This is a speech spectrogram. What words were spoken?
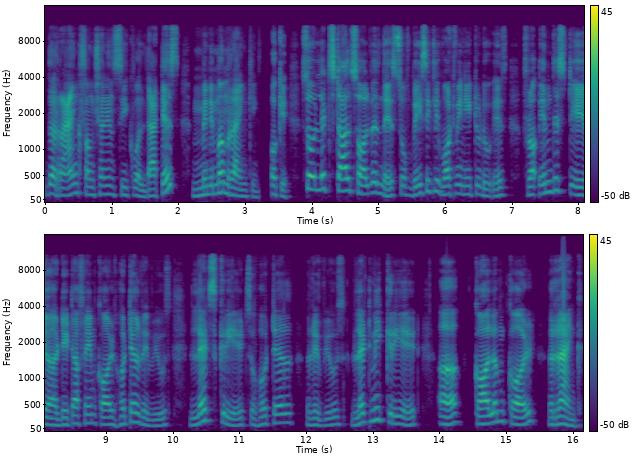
the rank function in SQL, that is minimum ranking. Okay, so let's start solving this. So basically what we need to do is from in this uh, data frame called hotel reviews, let's create, so hotel reviews, let me create a column called rank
